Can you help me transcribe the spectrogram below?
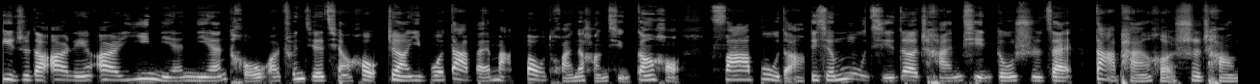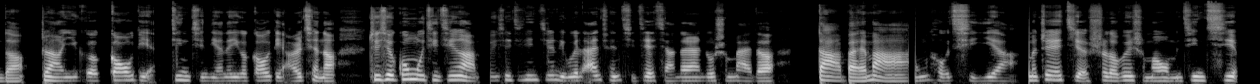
一直到二零二一年年头啊，春节前后这样一波大白马抱团的行情，刚好发布的啊这些募集的产品都是在大盘和市场的这样一个高点，近几年的一个高点，而且呢，这些公募基金啊，有一些基金经理为了安全起见，想当然都是买的。大白马龙头企业啊，那么这也解释了为什么我们近期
